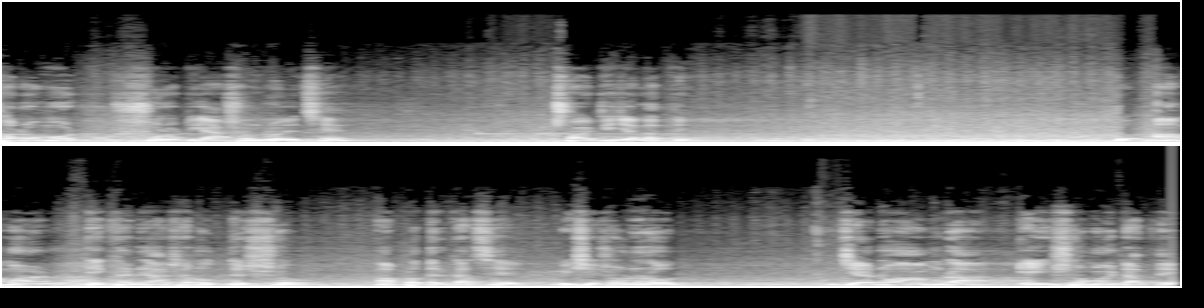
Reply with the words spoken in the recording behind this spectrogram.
সর্বমোট ষোলোটি আসন রয়েছে, ছয়টি জেলাতে। তো আমার এখানে আসার উদ্দেশ্য আপনাদের কাছে বিশেষ অনুরোধ, যেন আমরা এই সময়টাতে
